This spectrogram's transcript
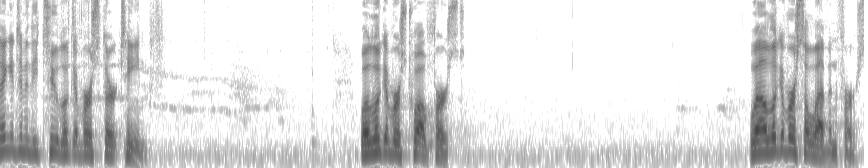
Second Timothy 2, look at verse 13. Well, look at verse 12 first. Well, look at verse 11 first.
